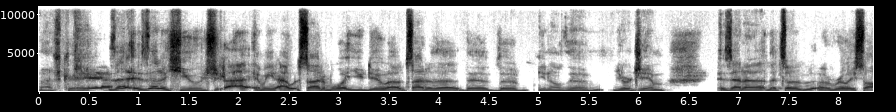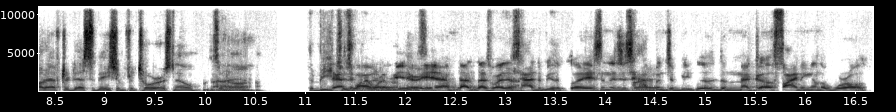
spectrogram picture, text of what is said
That's great. Yeah. Is that is that a huge? I mean, outside of what you do, outside of the the the you know the your gym, is that a that's a, a really sought after destination for tourists? No, is it Oh, not? The beaches. That's why I want to be here. Yeah, that, that's why this had to be the place, and it just Right. happened to be the the mecca of fighting in the world.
